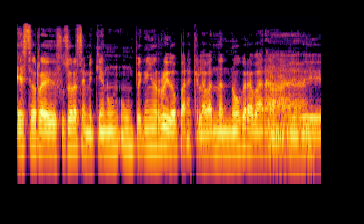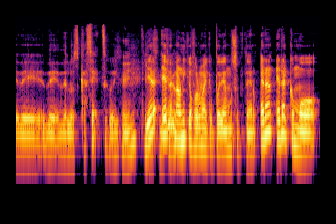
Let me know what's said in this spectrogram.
estas radiodifusoras se metían un, un pequeño ruido para que la banda no grabara Ah, de, de, de, de los cassettes, güey. Sí, Y era, era la única forma que podíamos obtener. Era, era como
